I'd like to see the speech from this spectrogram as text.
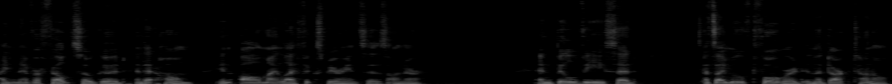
I never felt so good and at home in all my life experiences on Earth. And Bill V said, As I moved forward in the dark tunnel,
